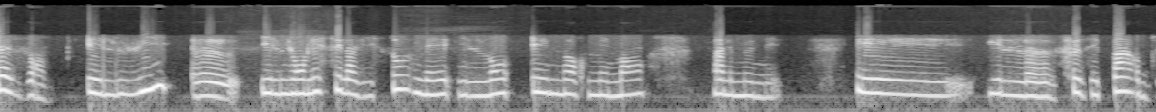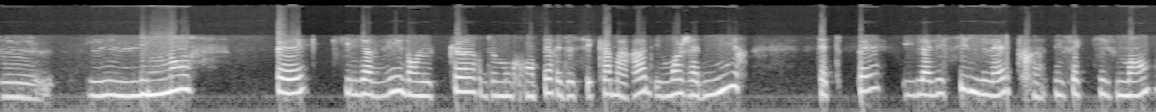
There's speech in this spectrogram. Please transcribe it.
16 ans. Et lui, euh, ils lui ont laissé la vie sauve, mais ils l'ont énormément malmené. Et il faisait part de l'immense paix qu'il y avait dans le cœur de mon grand-père et de ses camarades. Et moi, j'admire cette paix. Il a laissé une lettre, effectivement,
